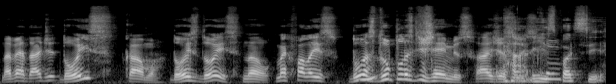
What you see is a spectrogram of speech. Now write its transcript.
na verdade, dois. Calma. Dois, dois? Não. Como é que fala isso? Duas hum? duplas de gêmeos. Ai, Jesus. Ah, isso pode ser.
